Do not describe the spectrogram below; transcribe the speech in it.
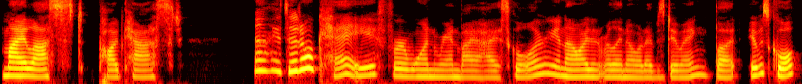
My last podcast eh, it did okay for one ran by a high schooler. You know, I didn't really know what I was doing, but it was cool.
